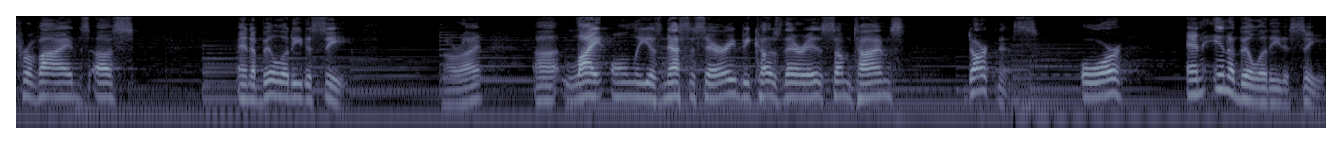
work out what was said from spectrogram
provides us an ability to see. All right? uh, light only is necessary because there is sometimes darkness or an inability to see.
